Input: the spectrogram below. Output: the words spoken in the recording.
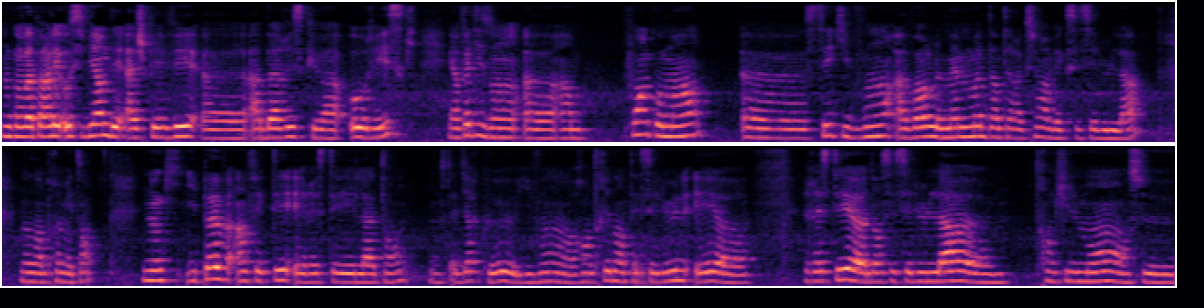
Donc on va parler aussi bien des HPV euh, à bas risque qu'à haut risque. Et en fait, ils ont un point commun, c'est qu'ils vont avoir le même mode d'interaction avec ces cellules-là, dans un premier temps. Donc ils peuvent infecter et rester latents, c'est-à-dire qu'ils vont rentrer dans tes cellules et rester dans ces cellules-là tranquillement en se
